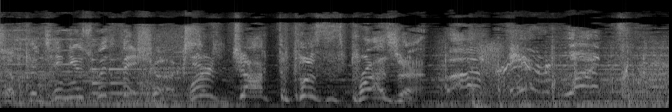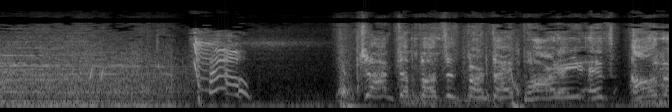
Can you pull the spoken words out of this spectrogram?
mashup continues with fish hooks. Where's Jocktopus's present? Uh, here, what? Oh! Puss's birthday party is over!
